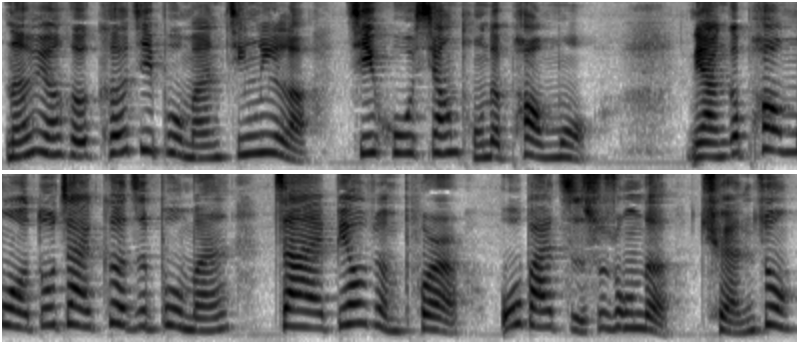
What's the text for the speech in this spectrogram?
能源和科技部门经历了几乎相同的泡沫，两个泡沫都在各自部门在标准普尔五百指数中的权重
